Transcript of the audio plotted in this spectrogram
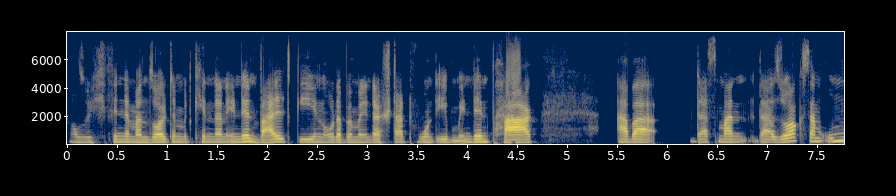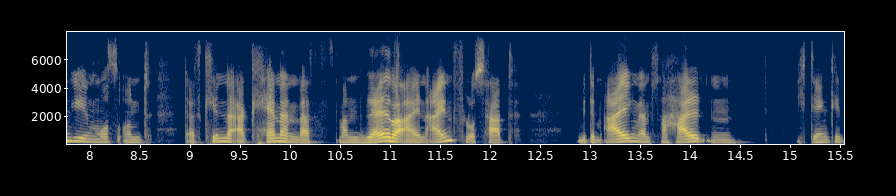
Also ich finde, man sollte mit Kindern in den Wald gehen oder wenn man in der Stadt wohnt, eben in den Park. Aber dass man da sorgsam umgehen muss und dass Kinder erkennen, dass man selber einen Einfluss hat mit dem eigenen Verhalten. Ich denke,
